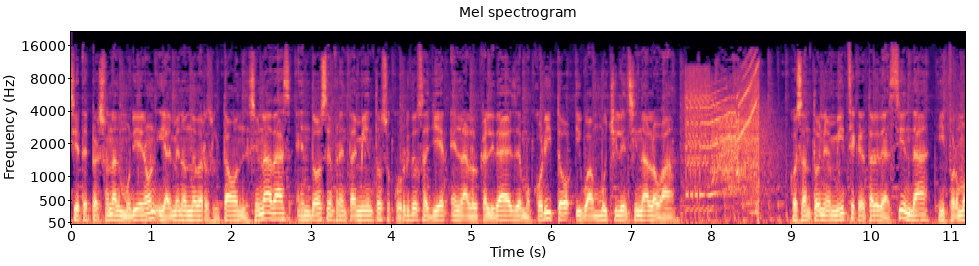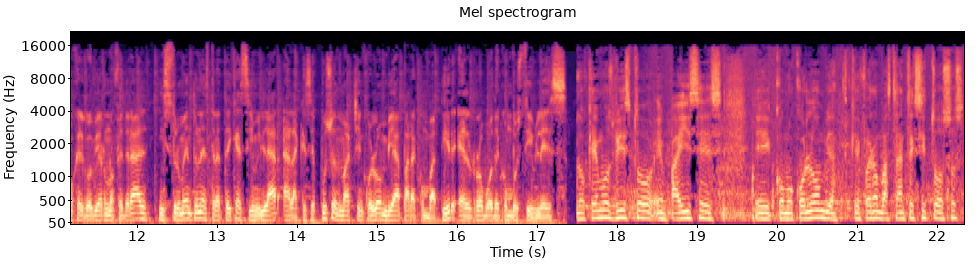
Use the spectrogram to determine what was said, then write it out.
Siete personas murieron y al menos nueve resultaron lesionadas en dos enfrentamientos ocurridos ayer en las localidades de Mocorito y Guamúchil en Sinaloa. José Antonio Mit, secretario de Hacienda, informó que el gobierno federal instrumenta una estrategia similar a la que se puso en marcha en Colombia para combatir el robo de combustibles. Lo que hemos visto en países eh, como Colombia, que fueron bastante exitosos,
